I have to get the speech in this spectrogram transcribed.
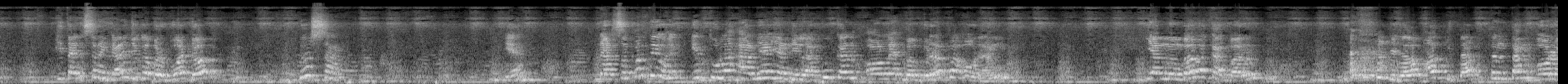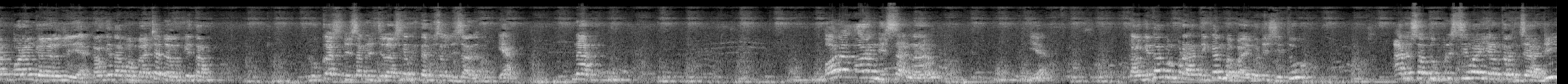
kita ini sering kali juga berbuat do, dosa. Ya. Nah, seperti itulah halnya yang dilakukan oleh beberapa orang yang membawa kabar di dalam Alkitab tentang orang-orang Galilea. Kalau kita membaca dalam kitab Lukas di sana dijelaskan, kita bisa di sana, ya. Nah, orang-orang di sana, ya, kalau kita memperhatikan Bapak Ibu di situ ada satu peristiwa yang terjadi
